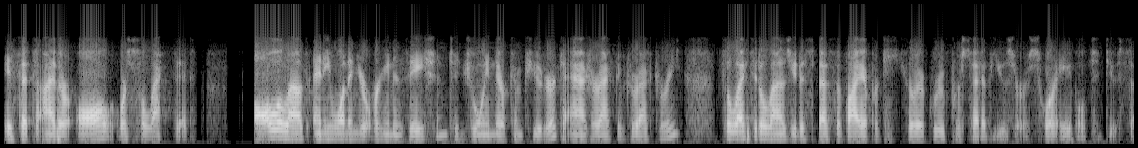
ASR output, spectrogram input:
is set to either All or Selected. All allows anyone in your organization to join their computer to Azure Active Directory. Selected allows you to specify a particular group or set of users who are able to do so.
